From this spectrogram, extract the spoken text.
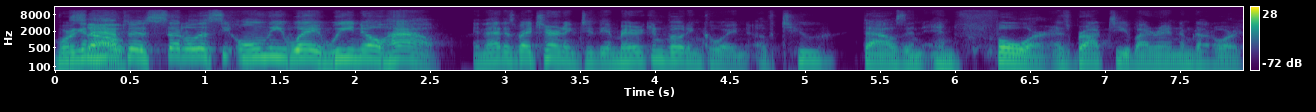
We're gonna so, have to settle this the only way we know how, and that is by turning to the American voting coin of two 2004, as brought to you by random.org.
